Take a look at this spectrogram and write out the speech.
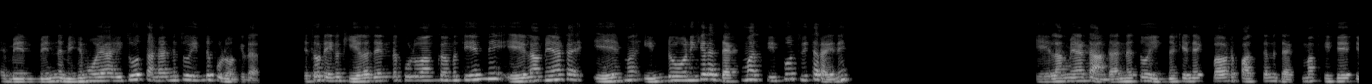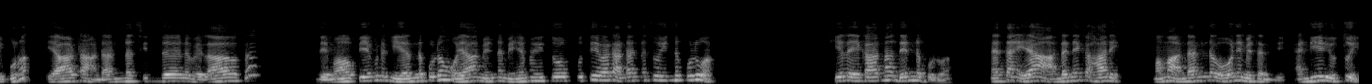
මෙන්න මෙන්න මෙහෙම ඔයා හිතුවොත් අඬන්නේ නැතුව ඉන්න පුළුවන් කියලා. එතකොට ඒක කියලා දෙන්න පුළුවන්කම තියෙන්නේ ඒ ළමයාට එහෙම ඉන්න ඕනි කියලා දැක්මක් තිබ්බොත් විතරයිනේ. ඒ ළමයාට අඬන්න නැතුව ඉන්න කෙනෙක් බවට පත් වෙන දැක්මක් හිතේ තිබුණොත් එයාට අඬන්න සිද්ධ වෙන වෙලාවක දෙමව්පියෙකුට කියන්න පුළුවන් ඔයා මෙන්න මෙහෙම හිතුව පුතේ ඔයාට අඬන්න නැතුව ඉන්න පුළුවන් කියලා ඒ කාරණාව දෙන්න පුළුවන්. නැත්නම් එයා අඬන එක හරි. මම අඬන්න ඕනේ මෙතනදී. ඇඬිය යුතුයි.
